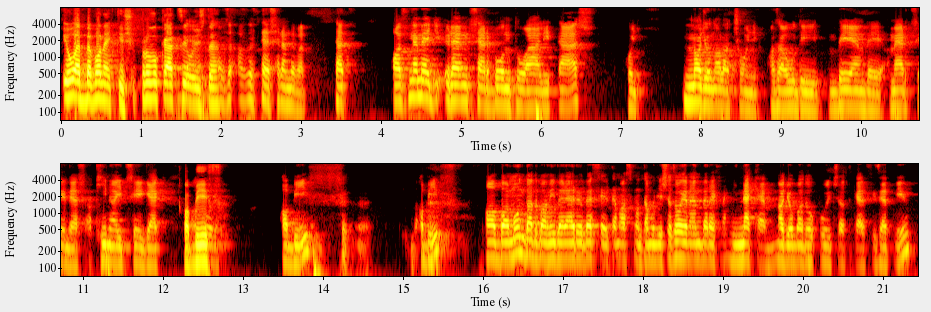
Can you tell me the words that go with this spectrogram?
Jó, ebben van egy kis provokáció is, de... Az, az teljesen rendben van. Tehát az nem egy rendszerbontó állítás, hogy nagyon alacsony az Audi, BMW, a Mercedes, a kínai cégek. A BIF. A BIF. A BIF. Abban a mondatban, amivel erről beszéltem, azt mondtam, hogy és az olyan embereknek, mint nekem, nagyobb adókulcsot kell fizetni.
